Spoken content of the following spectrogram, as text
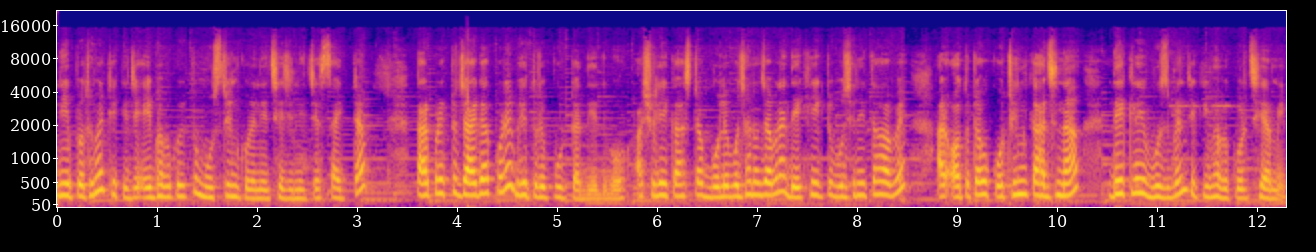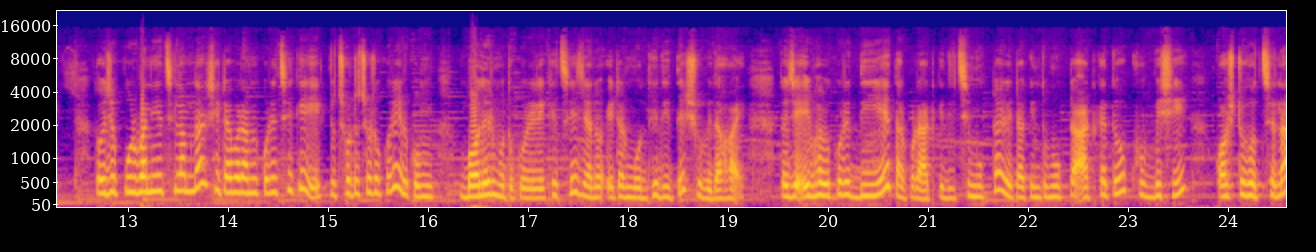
নিয়ে প্রথমে ঠিক যে এইভাবে করে একটু মসৃণ করে নিয়েছি যে নিচের সাইডটা তারপর একটু জায়গা করে ভেতরে পুরটা দিয়ে দেবো। আসলে এই কাজটা বলে বোঝানো যাবে না, দেখে একটু বুঝে নিতে হবে। আর অতটাও কঠিন কাজ না, দেখলেই বুঝবেন যে কীভাবে করছি আমি। তো ওই যে পুর বানিয়েছিলাম না, সেটা আবার আমি করেছি কি, একটু ছোট ছোট করে এরকম বলের মতো করে রেখেছি যেন এটার মধ্যে দিতে সুবিধা হয়। তো যে এইভাবে করে দিয়ে তারপর আটকে দিচ্ছি মুখটা এটা কিন্তু মুখটা আটকাতেও খুব বেশি কষ্ট হচ্ছে না,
